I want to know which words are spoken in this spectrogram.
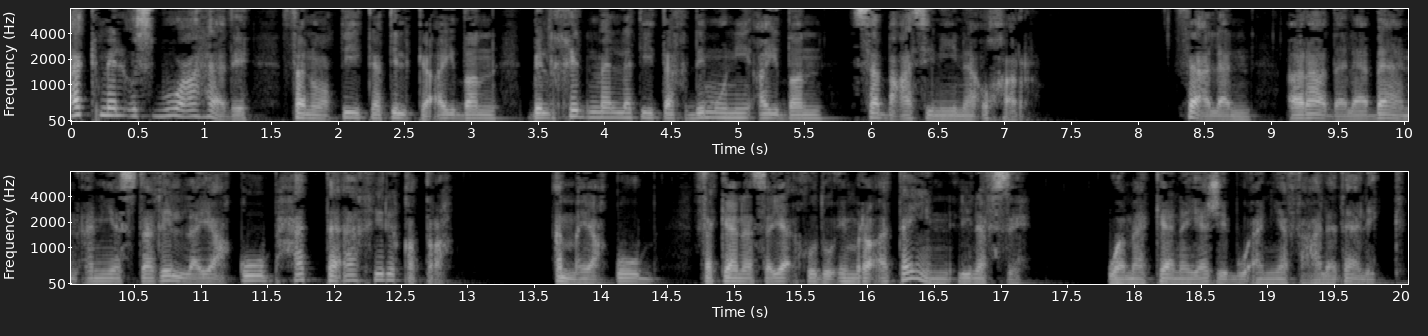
أكمل أسبوع هذه فنعطيك تلك أيضا بالخدمة التي تخدمني أيضا سبع سنين أخر. فعلا أراد لابان أن يستغل يعقوب حتى آخر قطرة. أما يعقوب فكان سيأخذ امرأتين لنفسه وما كان يجب أن يفعل ذلك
